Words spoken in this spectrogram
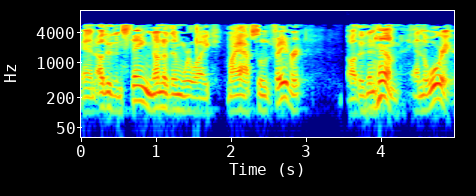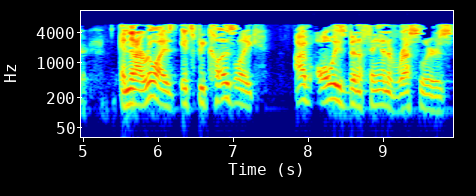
And other than Sting, none of them were like my absolute favorite, other than him and the Warrior. And then I realized it's because like I've always been a fan of wrestlers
